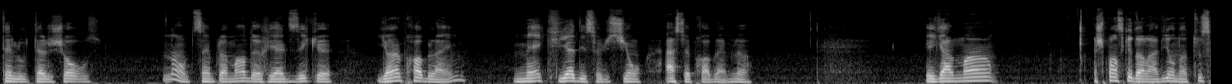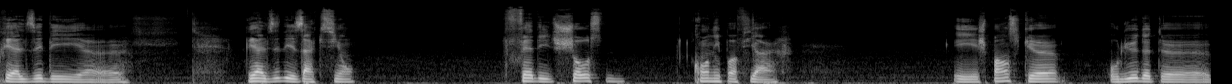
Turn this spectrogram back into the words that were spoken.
telle ou telle chose. Non, tout simplement de réaliser qu'il y a un problème, mais qu'il y a des solutions à ce problème-là. Également, je pense que dans la vie, on a tous réalisé des, euh, des actions, fait des choses qu'on n'est pas fier. Et je pense que au lieu de te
